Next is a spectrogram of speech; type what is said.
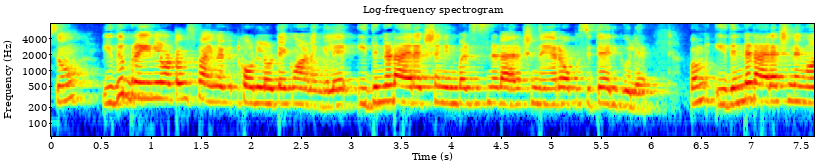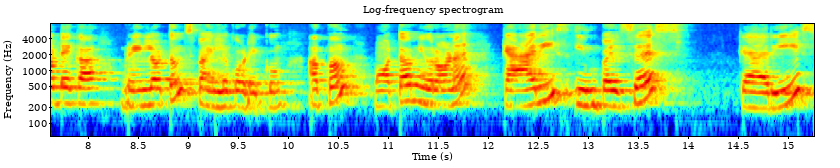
so ഇത് ബ്രെയിനിലോട്ടും സ്പൈനൽ കോഡിലോട്ടേക്കും ആണെങ്കിൽ ഇതിന്റെ ഡയറക്ഷൻ ഇമ്പൾസസിന്റെ ഡയറക്ഷൻ നേരെ ഓപ്പോസിറ്റ് ആയിരിക്കൂലേ? അപ്പം ഇതിന്റെ ഡയറക്ഷൻ എങ്ങോട്ടേക്കാ? ബ്രെയിനിലോട്ടും സ്പൈനൽ കോഡേക്കും അപ്പം motor neuron carries impulses carries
